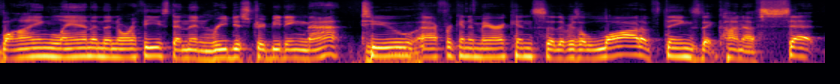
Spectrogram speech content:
buying land in the northeast and then redistributing that to mm-hmm. African Americans. So there was a lot of things that kind of set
